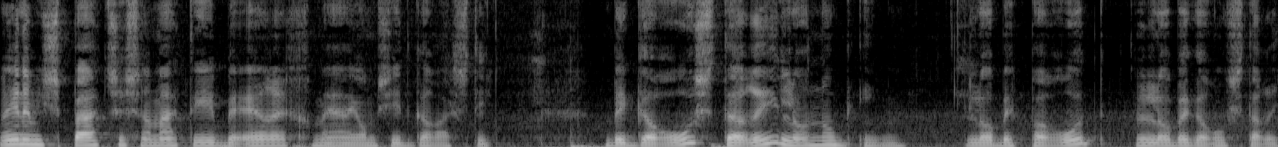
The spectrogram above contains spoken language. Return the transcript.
והנה משפט ששמעתי בערך מהיום שהתגרשתי. בגרוש טרי לא נוגעים. לא בפרוד, לא בגרוש טרי.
